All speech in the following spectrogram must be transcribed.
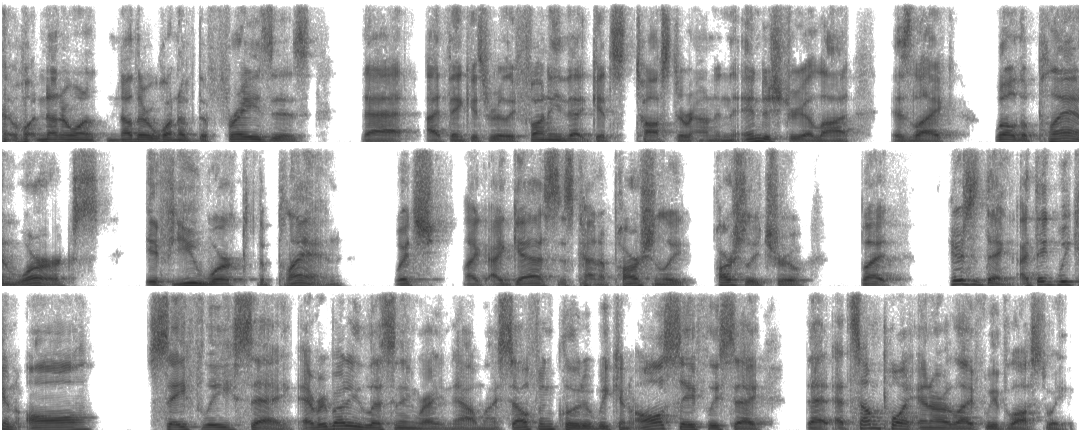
another one another one of the phrases that I think is really funny that gets tossed around in the industry a lot is like, well, the plan works if you work the plan, which like I guess is kind of partially partially true. But here's the thing. I think we can all safely say, everybody listening right now, myself included, we can all safely say that at some point in our life we've lost weight.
